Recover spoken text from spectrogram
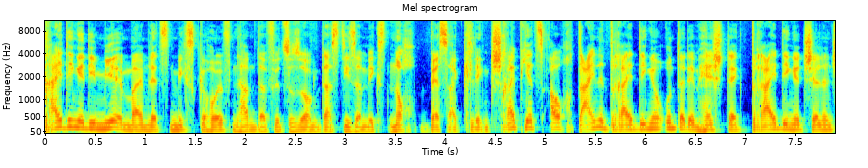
Drei Dinge, die mir in meinem letzten Mix geholfen haben, dafür zu sorgen, dass dieser Mix noch besser klingt. Schreib jetzt auch deine drei Dinge unter dem Hashtag 3 Dinge Challenge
